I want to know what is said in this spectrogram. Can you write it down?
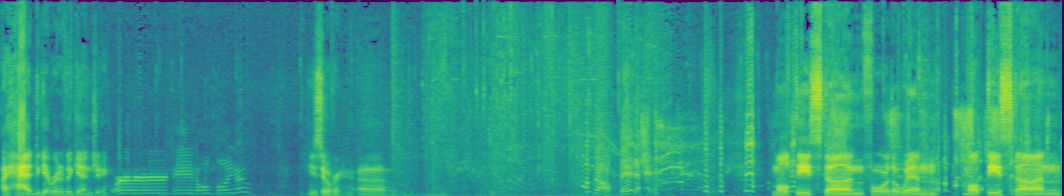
I had to get rid of the Genji. Where did old boy go? He's over. Uh, Fuck off, bitch. Multi stun for the win. Multi stun.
